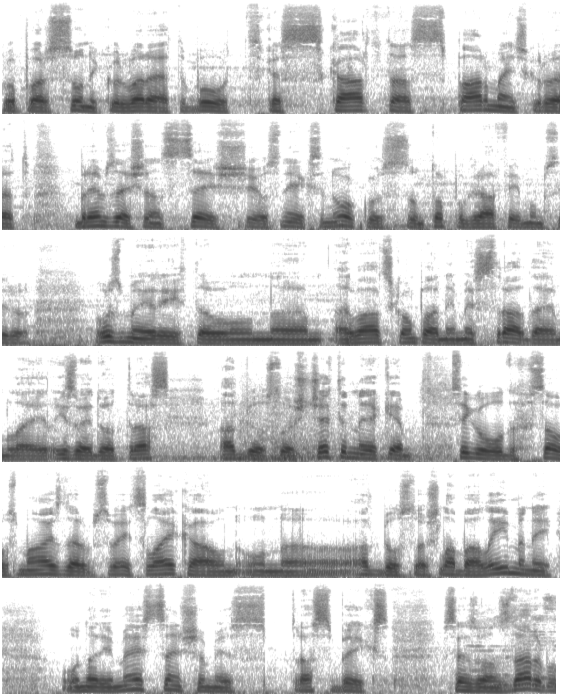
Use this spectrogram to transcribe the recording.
kopā ar suni, kur varētu būt, kas kārtu tās pārmaiņas, kur varētu bremzēšanas ceļš, jo sniegs ir nokusis un topogrāfija mums ir uzmērīta. Un, um, ar vācu kompāniju mēs strādājam, lai izveidotu trasi atbilstoši četrniekiem. Sigulda savus mājas darbus veids laikā un, un uh, atbilstoši labā līmenī. Un arī mēs cenšamies trasi beigs sezonas darbu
